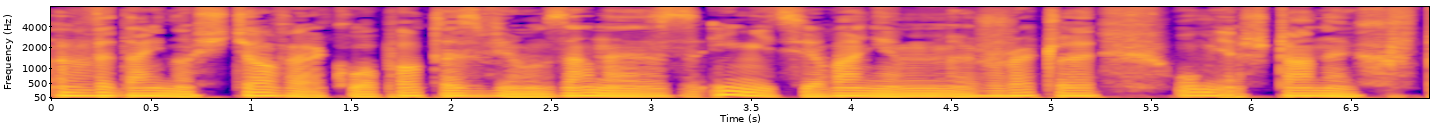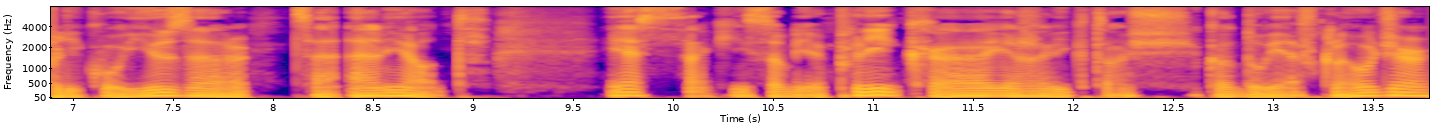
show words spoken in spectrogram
wydajnościowe kłopoty związane z inicjowaniem rzeczy umieszczanych w pliku user CLJ. Jest taki sobie plik, e, jeżeli ktoś koduje w Clojure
